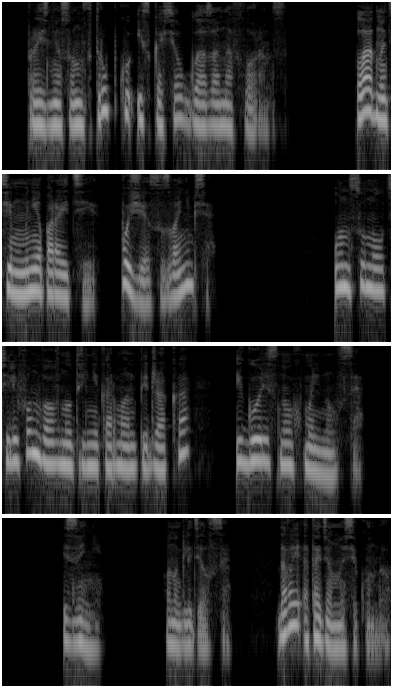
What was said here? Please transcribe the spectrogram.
— произнес он в трубку и скосил глаза на Флоренс. «Ладно, Тим, мне пора идти. Позже созвонимся». Он сунул телефон во внутренний карман пиджака и горестно ухмыльнулся. «Извини». Он огляделся. «Давай отойдем на секунду».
